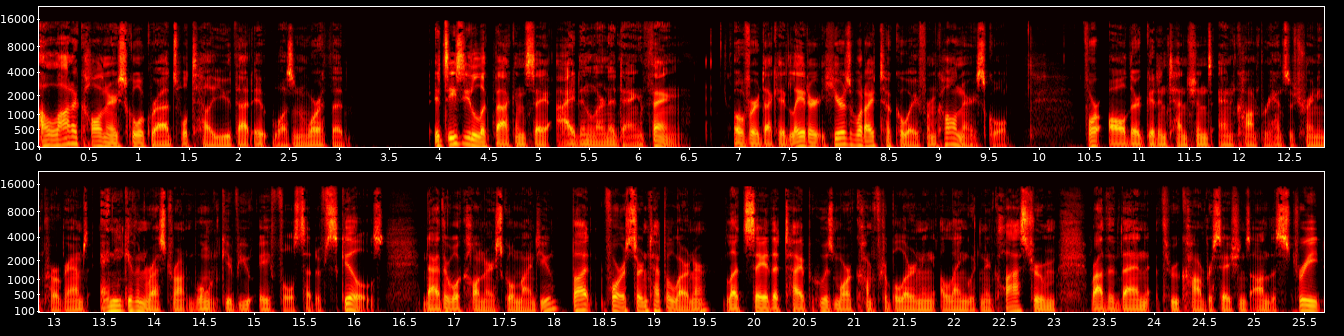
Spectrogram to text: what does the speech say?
a lot of culinary school grads will tell you that it wasn't worth it. It's easy to look back and say, I didn't learn a dang thing. Over a decade later, here's what I took away from culinary school. For all their good intentions and comprehensive training programs, any given restaurant won't give you a full set of skills. Neither will culinary school, mind you. But for a certain type of learner, let's say the type who is more comfortable learning a language in a classroom rather than through conversations on the street,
